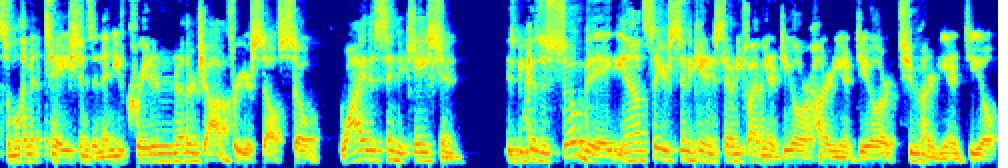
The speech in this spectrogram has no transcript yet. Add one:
some limitations, and then you've created another job for yourself. So why the syndication is because it's so big. You know, let's say you're syndicating a 75 unit deal or 100 unit deal or 200 unit deal.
